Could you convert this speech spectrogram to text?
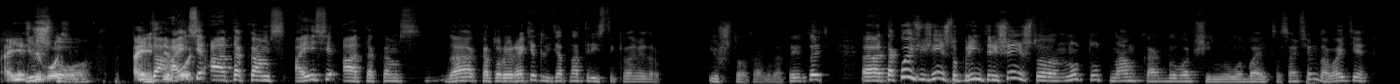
А если и 8? Что? А если да, 8? а если Атакамс, а если Атакамс, да, которые ракеты летят на 300 километров, и что тогда? То есть э, такое ощущение, что принято решение, что ну тут нам как бы вообще не улыбается совсем, давайте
